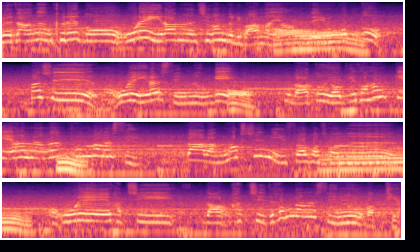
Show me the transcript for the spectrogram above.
매장은 그래도 오래 일하는 직원들이 많아요. 근데 어. 이것도 사실 오래 일할 수 있는 게 어. 나도 여기서 함께 하면은 음. 성장할 수 있다라는 확신이 있어서 저는 음. 어, 오래 같이 나 같이 이제 성장할 수 있는 것 같아요.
